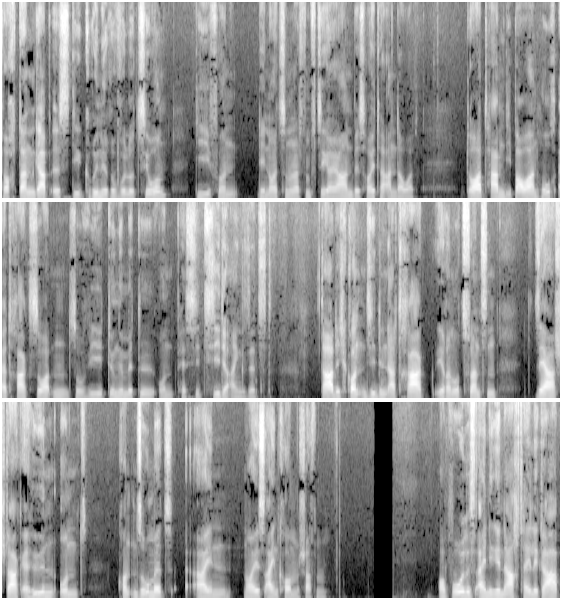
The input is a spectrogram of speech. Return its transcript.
Doch dann gab es die Grüne Revolution, die von den 1950er Jahren bis heute andauert. Dort haben die Bauern Hochertragssorten sowie Düngemittel und Pestizide eingesetzt. Dadurch konnten sie den Ertrag ihrer Nutzpflanzen sehr stark erhöhen und konnten somit ein neues Einkommen schaffen. Obwohl es einige Nachteile gab,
